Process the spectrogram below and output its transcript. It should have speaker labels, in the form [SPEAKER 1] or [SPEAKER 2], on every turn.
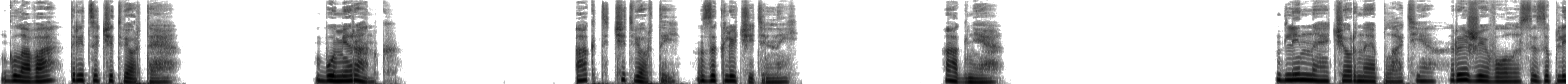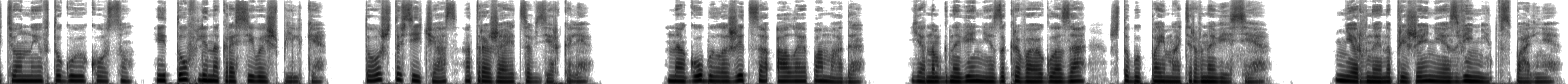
[SPEAKER 1] Глава 34. Бумеранг. Акт 4. Заключительный. Агния. Длинное черное платье, рыжие волосы, заплетенные в тугую косу, и туфли на красивой шпильке. То, что сейчас отражается в зеркале. На губы ложится алая помада. Я на мгновение закрываю глаза, чтобы поймать равновесие. Нервное напряжение звенит в спальне.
